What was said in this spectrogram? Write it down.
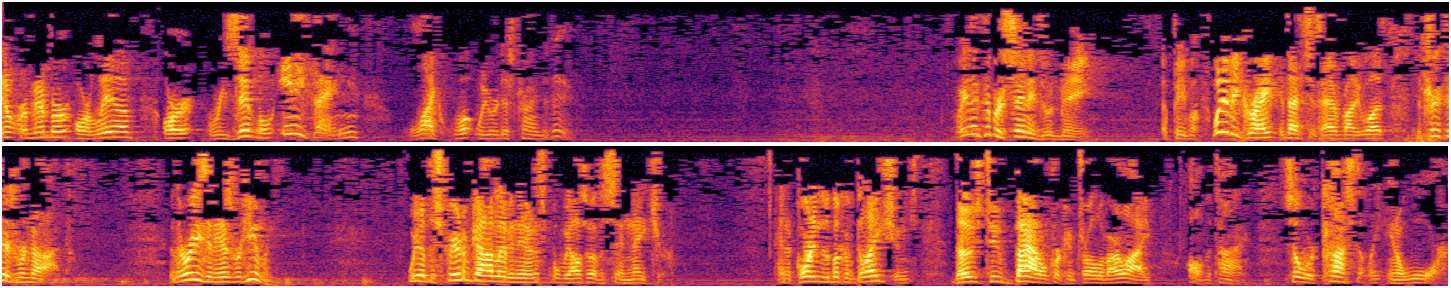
don't remember or live or resemble anything like what we were just trying to do? What do you think the percentage would be of people? Wouldn't it be great if that's just how everybody was? The truth is, we're not. And the reason is, we're human. We have the Spirit of God living in us, but we also have a sin nature. And according to the book of Galatians, those two battle for control of our life all the time. So we're constantly in a war.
